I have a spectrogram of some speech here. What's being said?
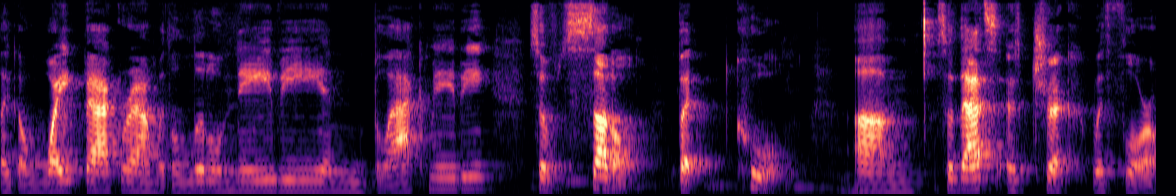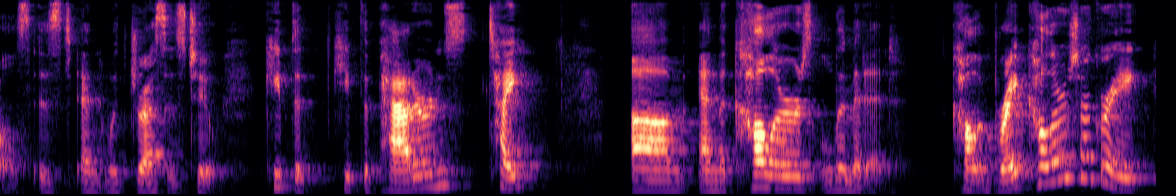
like a white background with a little navy and black maybe. So subtle, but cool. Um, so that's a trick with florals is and with dresses too. Keep the keep the patterns tight um, and the colors limited. Color, bright colors are great,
